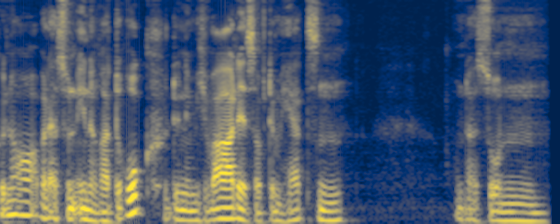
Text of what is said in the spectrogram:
Genau, aber da ist so ein innerer Druck, den nehme ich wahr, der ist auf dem Herzen. Und da ist so ein,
